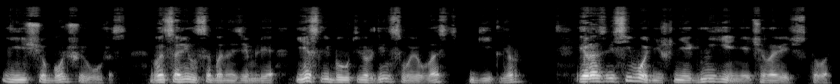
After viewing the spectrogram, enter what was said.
не еще больший ужас воцарился бы на земле, если бы утвердил свою власть Гитлер? И разве сегодняшнее гниение человеческого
